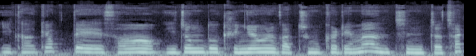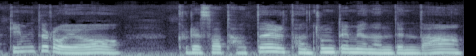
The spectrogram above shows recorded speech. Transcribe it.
이 가격대에서 이 정도 균형을 갖춘 크림은 진짜 찾기 힘들어요. 그래서 다들 단종되면 안 된다.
